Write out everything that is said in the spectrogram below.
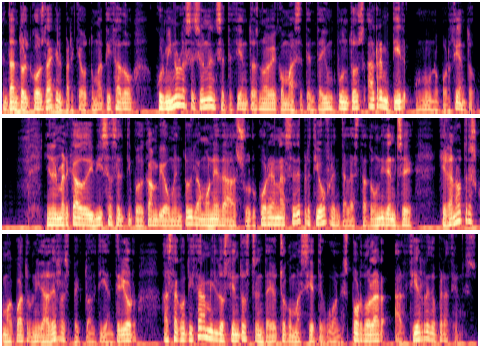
En tanto, el COSDAC, el parque automatizado, culminó la sesión en 709,71 puntos al remitir un 1%. Y en el mercado de divisas el tipo de cambio aumentó y la moneda surcoreana se depreció frente a la estadounidense, que ganó 3,4 unidades respecto al día anterior, hasta cotizar a 1.238,7 wones por dólar al cierre de operaciones.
